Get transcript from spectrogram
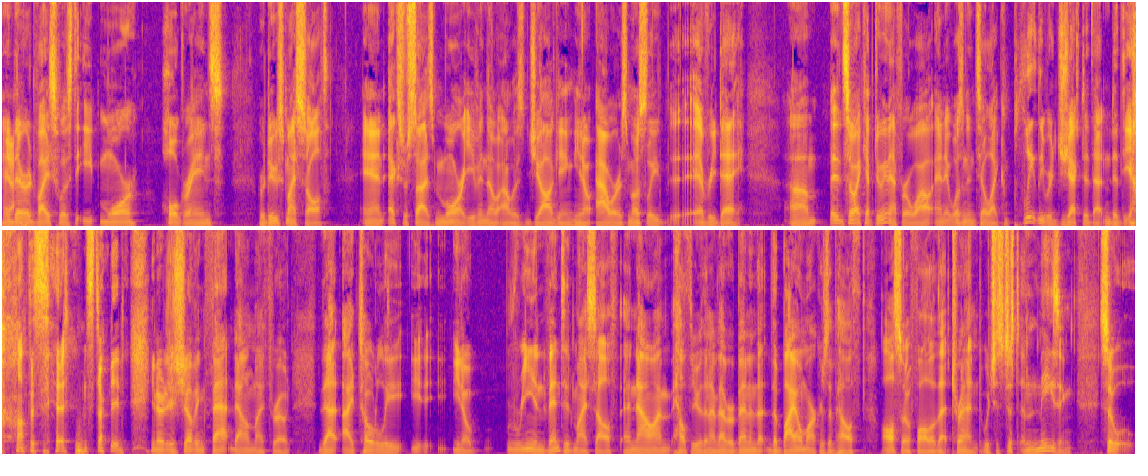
yeah. their advice was to eat more whole grains, reduce my salt, and exercise more, even though I was jogging, you know, hours mostly uh, every day. Um, and so I kept doing that for a while, and it wasn't until I completely rejected that and did the opposite and started, you know, just shoving fat down my throat that I totally, you know, reinvented myself, and now I'm healthier than I've ever been. And the, the biomarkers of health also follow that trend, which is just amazing. So,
